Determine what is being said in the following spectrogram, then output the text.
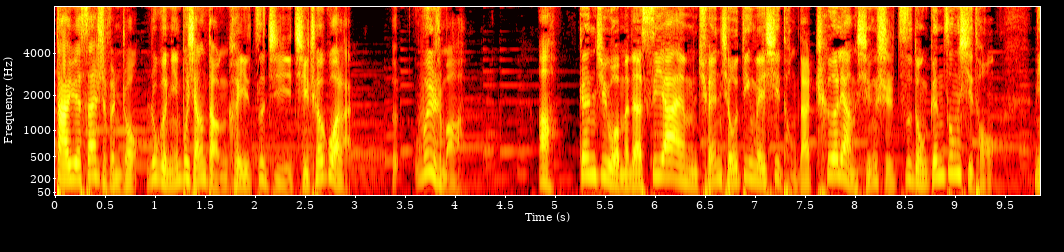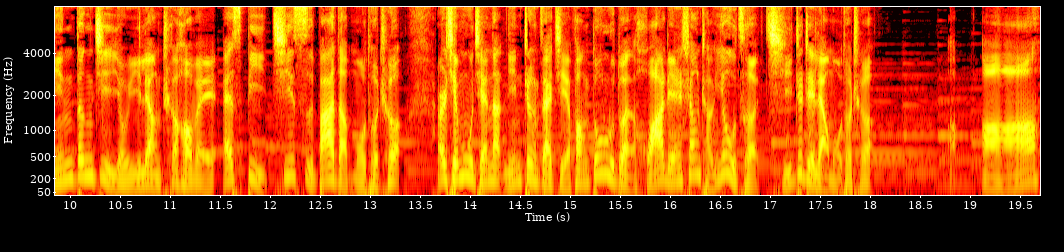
大约三十分钟。如果您不想等，可以自己骑车过来。呃，为什么？啊。根据我们的 CRM 全球定位系统的车辆行驶自动跟踪系统，您登记有一辆车号为 SB 七四八的摩托车，而且目前呢，您正在解放东路段华联商场右侧骑着这辆摩托车。啊啊！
